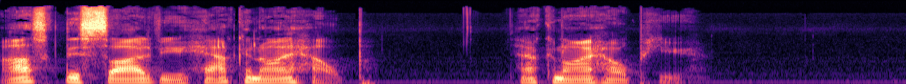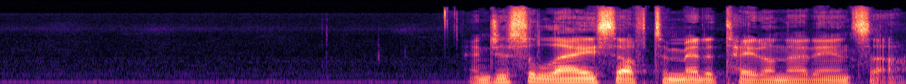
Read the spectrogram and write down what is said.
Ask this side of you, how can I help? How can I help you? And just allow yourself to meditate on that answer.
